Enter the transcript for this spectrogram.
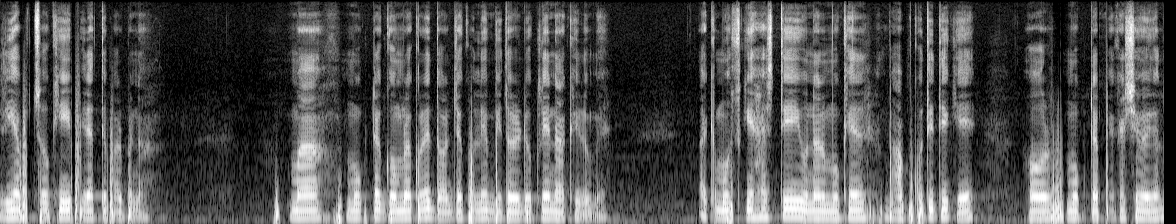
রিয়া চোখই ফেরাতে পারবে না। মা মুখটা গোমরা করে দরজা খুলে ভিতরে ঢুকলেন আখির রুমে। আকে মুচকি হাসতেই ওনার মুখের ভাবগতি থেকে ওর মুখটা ফ্যাকাশে হয়ে গেল।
